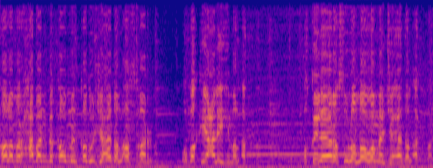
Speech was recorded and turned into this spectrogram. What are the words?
قال مرحبا بقوم قضوا الجهاد الأصغر وبقي عليهم الأكبر فقيل يا رسول الله وما الجهاد الأكبر؟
